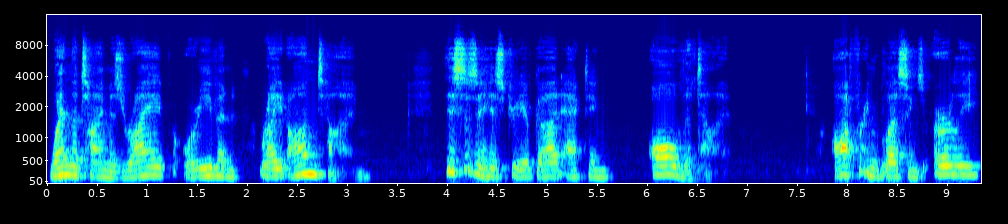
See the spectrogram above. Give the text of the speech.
when the time is ripe or even right on time. This is a history of God acting all the time, offering blessings early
